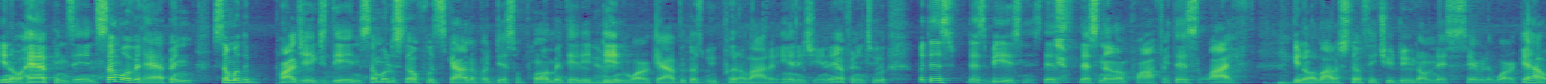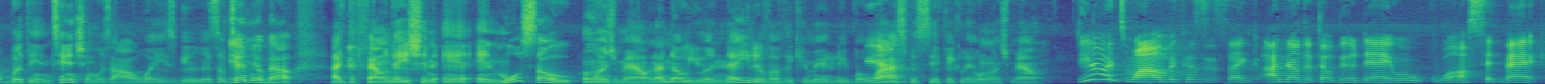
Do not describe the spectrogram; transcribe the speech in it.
You know, happens, and some of it happened. Some of the projects did, and some of the stuff was kind of a disappointment that it Yeah. didn't work out because we put a lot of energy and effort into it. But that's that's business. That's Yeah. that's nonprofit. That's life. You know, a lot of stuff that you do don't necessarily work out, but the intention was always good. So tell me about like the foundation and, and more so Orange Mound. I know you're a native of the community, but why specifically Orange Mound? You know, it's wild because it's like I know that there'll be a day where we'll all sit back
